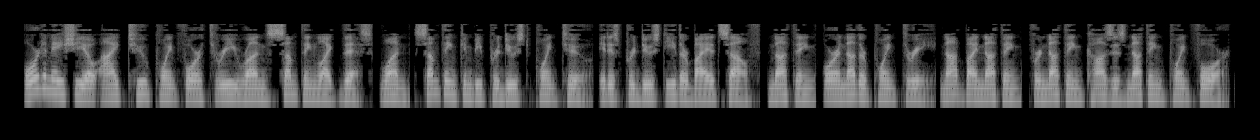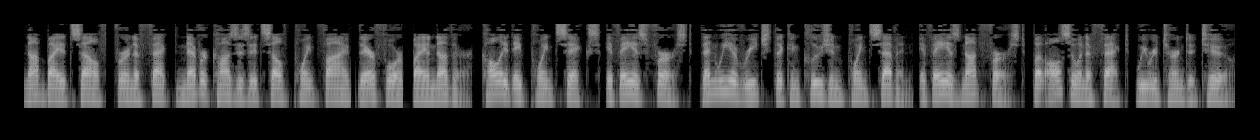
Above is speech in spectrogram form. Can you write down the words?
Ordinatio I 2.43 runs something like this, 1 something can be produced. Point 2 it is produced either by itself, nothing, or another. Point 3 not by nothing, for nothing causes nothing. Point 4 not by itself, for an effect never causes itself. Point 5 therefore, by another, call it A. Point 6 if A is first, then we have reached the conclusion. Point 7 if A is not first, but also an effect, we return to 2.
